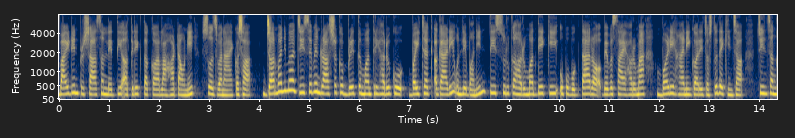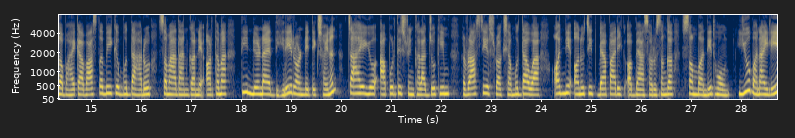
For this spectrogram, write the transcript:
बाइडेन प्रशासनले ती अतिरिक्त करलाई हटाउने सोच बनाएको छ। जर्मनीमा जी सेभेन राष्ट्रको वृत्त मन्त्रीहरूको बैठक अगाडि उनले भनिन् ती शुल्कहरूमध्ये केही उपभोक्ता र व्यवसायहरूमा बढी हानि गरे जस्तो देखिन्छ। चीनसँग भएका वास्तविक मुद्दाहरू समाधान गर्ने अर्थमा ती निर्णय धेरै रणनीतिक छैनन्। चाहे यो आपूर्ति श्रृङ्खला जोखिम राष्ट्रिय सुरक्षा मुद्दा वा अन्य अनुचित व्यापारिक अभ्यासहरूसँग सम्बन्धित हुन्। यो भनाइले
